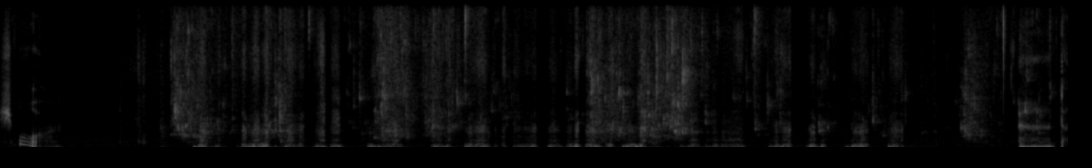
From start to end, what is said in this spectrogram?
Sure. And done.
